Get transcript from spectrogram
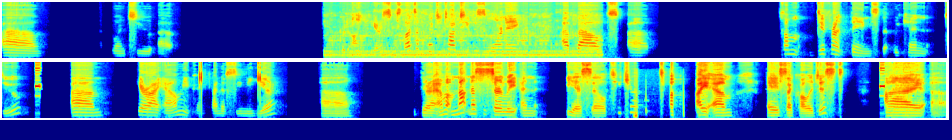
Uh, I'm going to uh, put on here some slides. I'm going to talk to you this morning about uh, some different things that we can do. Um, here I am. You can kind of see me here. Uh, there I am. I'm not necessarily an ESL teacher. I am a psychologist. I uh,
